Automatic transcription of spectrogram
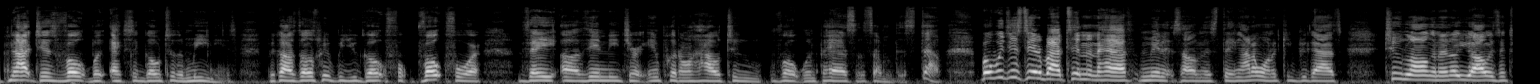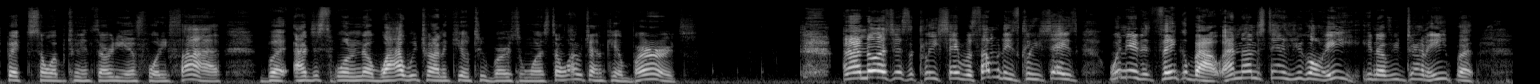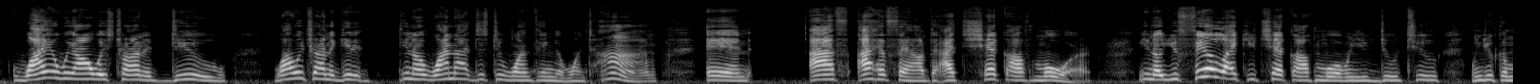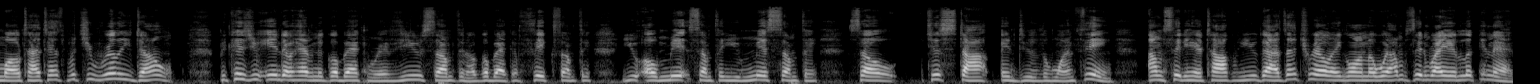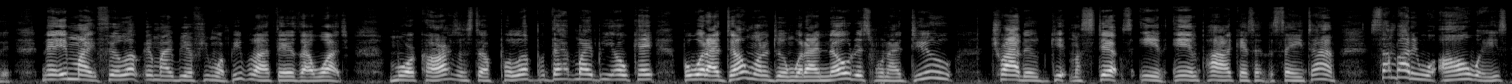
not just vote, but actually go to the meetings because those people you go for, vote for, they uh, then need your input on how to vote when passing some of this stuff. But we just did about 10 and a half minutes on this thing. I don't want to keep you guys too long, and I know you always expect somewhere between 30 and 45, but I just want to know why are we trying to kill two birds in one stone? Why are we trying to kill birds? And I know it's just a cliche, but some of these cliches we need to think about. I understand if you're gonna eat, you know, if you're trying to eat, but why are we always trying to do? Why are we trying to get it? You know, why not just do one thing at one time? And I've I have found that I check off more you know, you feel like you check off more when you do two, when you can multitask, but you really don't because you end up having to go back and review something or go back and fix something. You omit something, you miss something. So just stop and do the one thing. I'm sitting here talking to you guys. That trail ain't going nowhere. I'm sitting right here looking at it. Now it might fill up. It might be a few more people out there as I watch more cars and stuff pull up, but that might be okay. But what I don't want to do and what I notice when I do try to get my steps in and podcast at the same time, somebody will always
